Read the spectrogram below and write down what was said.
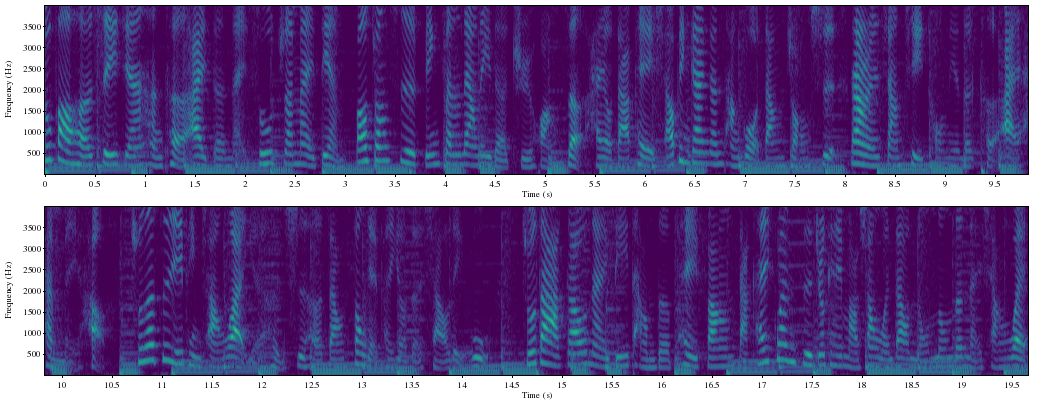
苏宝盒是一间很可爱的奶酥专卖店，包装是缤纷亮丽的橘黄色，还有搭配小饼干跟糖果当装饰，让人想起童年的可爱和美好。除了自己品尝外，也很适合当送给朋友的小礼物。主打高奶低糖的配方，打开罐子就可以马上闻到浓浓的奶香味，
